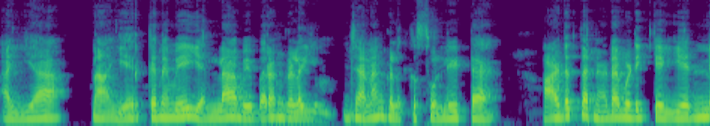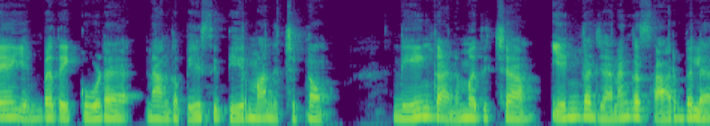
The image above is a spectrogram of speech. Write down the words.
ஐயா நான் ஏற்கனவே எல்லா விவரங்களையும் ஜனங்களுக்கு சொல்லிட்டேன். அடுத்த நடவடிக்கை என்ன என்பதை கூட நாங்க பேசி தீர்மானிச்சிட்டோம். நீங்க அனுமதிச்சா எங்க ஜனங்க சார்பில்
